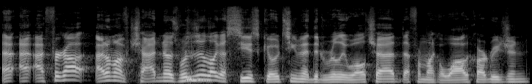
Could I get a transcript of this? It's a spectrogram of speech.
I, I I forgot. I don't know if Chad knows. Wasn't there like a CS:GO team that did really well, Chad? That from like a wild card region.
